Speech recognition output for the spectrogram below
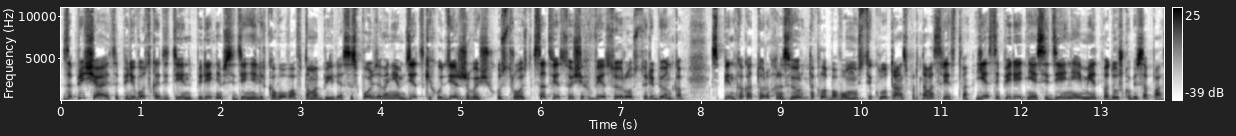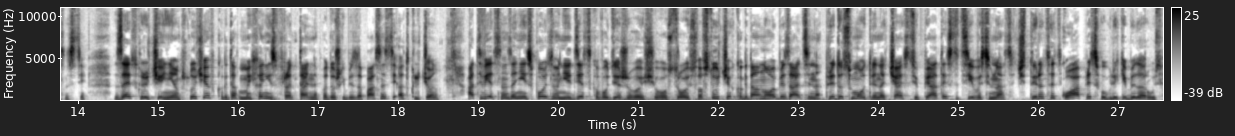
Запрещается перевозка детей на переднем сиденье легкового автомобиля с использованием детских удерживающих устройств, соответствующих весу и росту ребенка, спинка которых развернута к лобовому стеклу транспортного средства, если переднее сиденье имеет подушку безопасности, за исключением случаев, когда механизм фронтальной подушки безопасности отключен. Ответственно за неиспользование детского удерживающего устройства в случаях, когда оно обязательно, предусмотрено частью 5 статьи 18.14 КОАП Республики Беларусь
